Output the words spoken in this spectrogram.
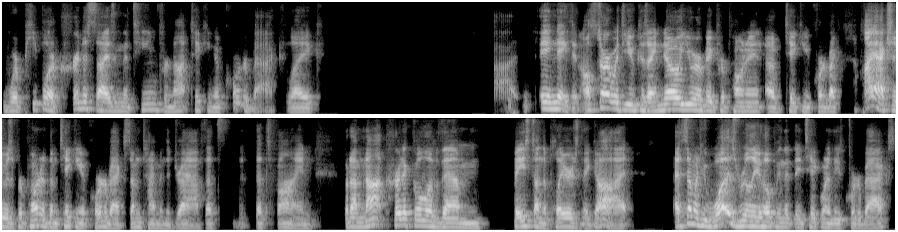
where people are criticizing the team for not taking a quarterback like uh, hey nathan i'll start with you because i know you were a big proponent of taking a quarterback. I actually was a proponent of them taking a quarterback sometime in the draft. That's that's fine but I'm not critical of them based on the players they got. As someone who was really hoping that they'd take one of these quarterbacks,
